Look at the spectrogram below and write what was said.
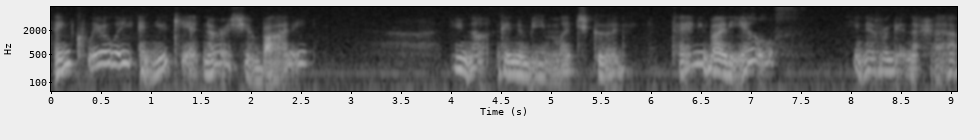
think clearly and you can't nourish your body, you're not going to be much good to anybody else. You're never going to have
